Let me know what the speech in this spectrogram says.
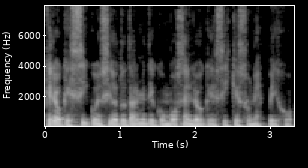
creo que sí coincido totalmente con vos en lo que decís que es un espejo.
